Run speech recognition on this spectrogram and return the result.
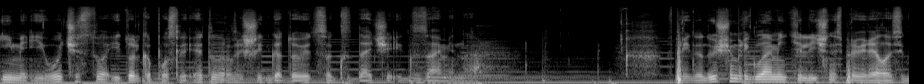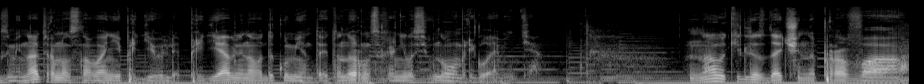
имя и отчество, и только после этого разрешить готовиться к сдаче экзамена. Предыдущем регламенте личность проверялась экзаменатором на основании предъявленного документа. Эта норма сохранилась и в новом регламенте. Навыки для сдачи на права.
